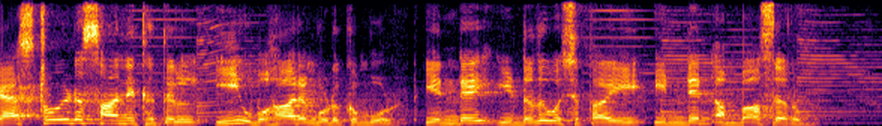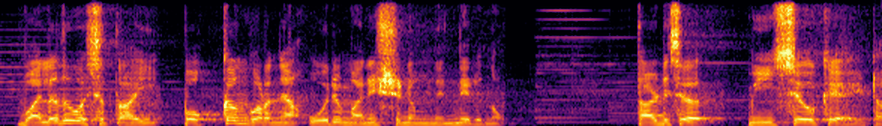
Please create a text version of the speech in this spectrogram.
കാസ്ട്രോയുടെ സാന്നിധ്യത്തിൽ ഈ ഉപഹാരം കൊടുക്കുമ്പോൾ എന്റെ ഇടതുവശത്തായി ഇന്ത്യൻ അംബാസഡറും വലതുവശത്തായി പൊക്കം കുറഞ്ഞ ഒരു മനുഷ്യനും നിന്നിരുന്നു. തടിച്ച് മീശയൊക്കെ ആയിട്ട്.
